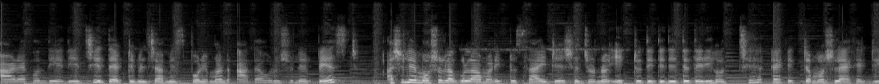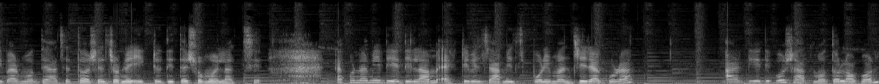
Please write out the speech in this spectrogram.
আর এখন দিয়ে দিয়েছি দেড় টেবিল চামচ পরিমাণ আদা রসুনের পেস্ট। আসলে মশলাগুলো আমার একটু সাইডে, সেজন্য একটু দিতে দিতে দেরি হচ্ছে। এক একটা মশলা এক এক ডিবার মধ্যে আছে তো, সেজন্য একটু দিতে সময় লাগছে। এখন আমি দিয়ে দিলাম এক টেবিল চামচ পরিমাণ জিরা গুঁড়া। আর দিয়ে দিব স্বাদ মতো লবণ,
